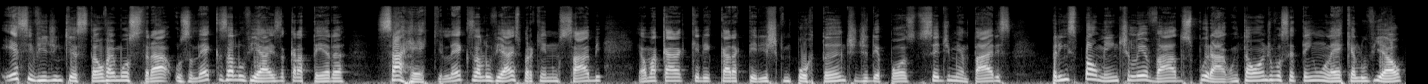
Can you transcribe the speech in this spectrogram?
Esse vídeo em questão vai mostrar os leques aluviais da cratera Sarrec. Leques aluviais, para quem não sabe, é uma característica importante de depósitos sedimentares, principalmente levados por água. Então, onde você tem um leque aluvial,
